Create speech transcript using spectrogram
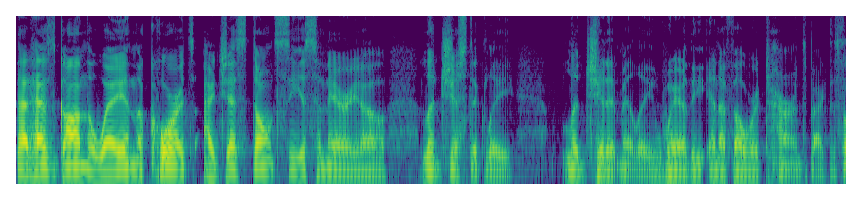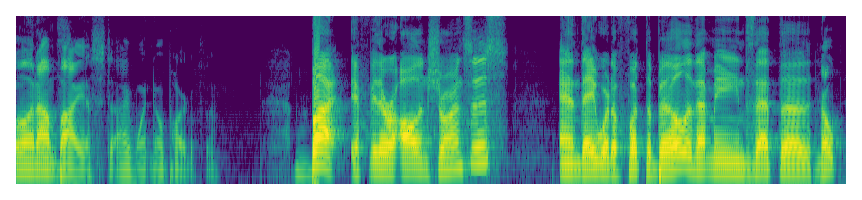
that has gone the way in the courts, I just don't see a scenario logistically, legitimately, where the NFL returns back to. St. Well, and I'm biased. I want no part of them. But if they were all insurances, and they were to foot the bill, and that means that the Nope.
